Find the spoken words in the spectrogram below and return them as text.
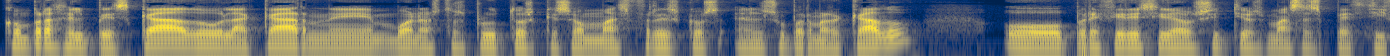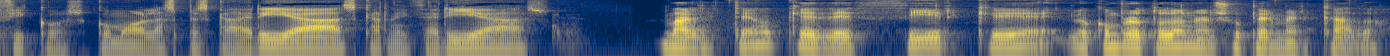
¿compras el pescado, la carne, bueno, estos productos que son más frescos en el supermercado? ¿O prefieres ir a los sitios más específicos, como las pescaderías, carnicerías? Vale, tengo que decir que lo compro todo en el supermercado,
